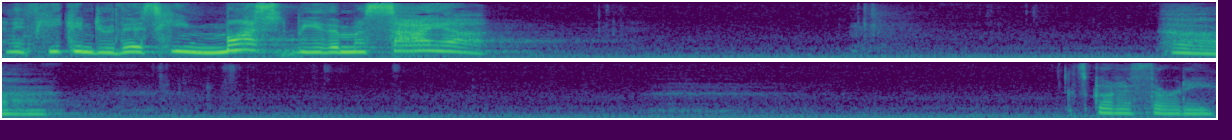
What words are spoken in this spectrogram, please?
And if he can do this, he must be the Messiah. Let's go to 30.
